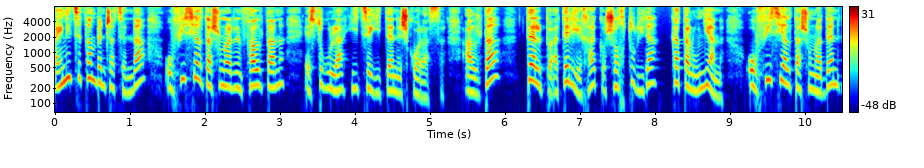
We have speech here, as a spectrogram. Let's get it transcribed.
Hainitzetan pentsatzen da, ofizialtasunaren faltan ez dugula hitz egiten eskoraz. Alta, telp atelierak sortu dira Katalunian, ofizialtasuna den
